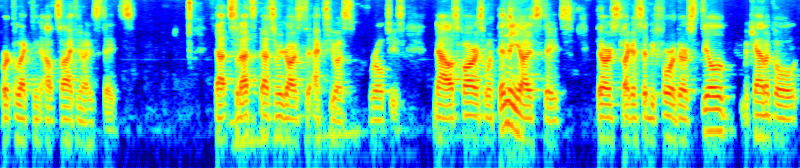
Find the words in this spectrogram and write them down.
for collecting outside the United States. That, so that's, that's in regards to ex-US royalties. Now, as far as within the United States, there's, like I said before, there are still mechanical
